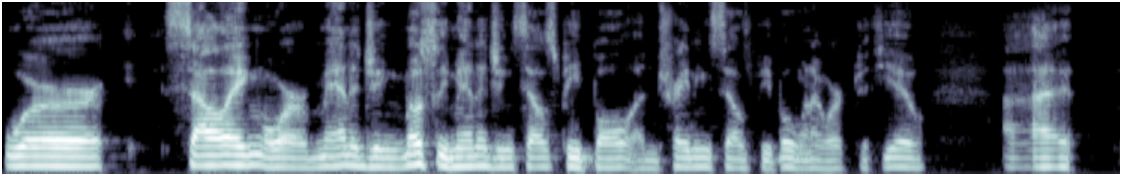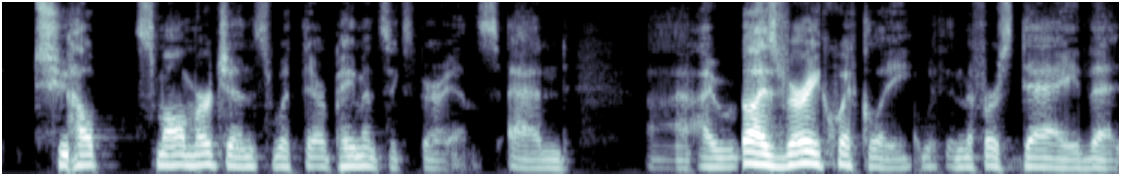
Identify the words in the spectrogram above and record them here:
were selling or managing, mostly managing salespeople and training salespeople when I worked with you uh, to help small merchants with their payments experience. And uh, I realized very quickly within the first day that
